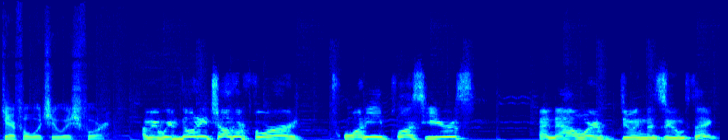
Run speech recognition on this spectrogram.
Careful what you wish for. I mean, we've known each other for 20 plus years, and now we're doing the Zoom thing.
